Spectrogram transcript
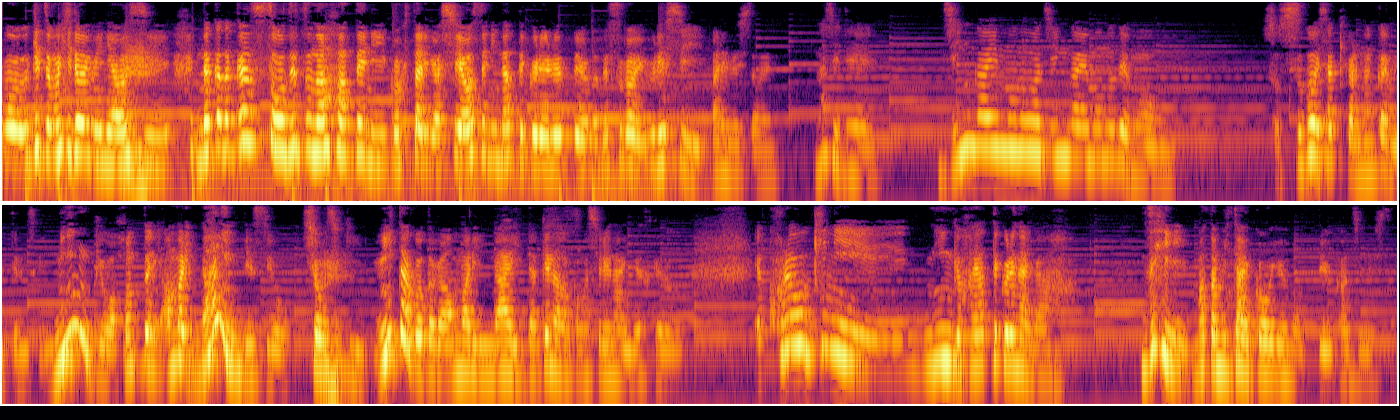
こう受けちゃもひどい目に遭うしなかなか壮絶な果てにこう二人が幸せになってくれるっていうのですごい嬉しいあれでしたね。マジで人外物は人外物でもそう、すごいさっきから何回も言ってるんですけど、人魚は本当にあんまりないんですよ、正直。うん見たことがあんまりないだけなのかもしれないんですけど。いや、これを機に人魚流行ってくれないかな。ぜひ、また見たい、こういうのっていう感じでした。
